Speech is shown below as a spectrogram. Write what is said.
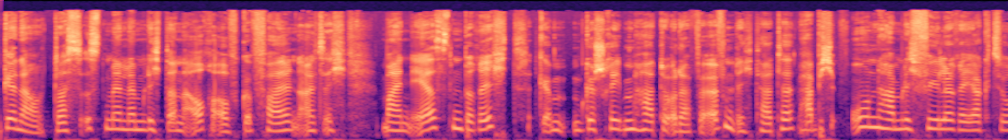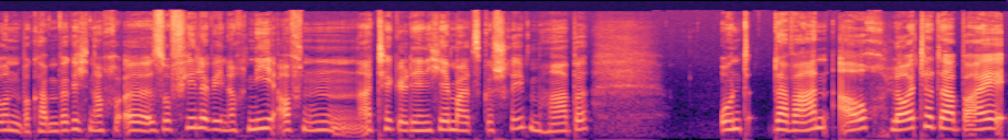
Genau, das ist mir nämlich dann auch aufgefallen, als ich meinen ersten Bericht ge geschrieben hatte oder veröffentlicht hatte, habe ich unheimlich viele Reaktionen bekommen, wirklich noch äh, so viele wie noch nie auf einen Artikel, den ich jemals geschrieben habe. Und da waren auch Leute dabei,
